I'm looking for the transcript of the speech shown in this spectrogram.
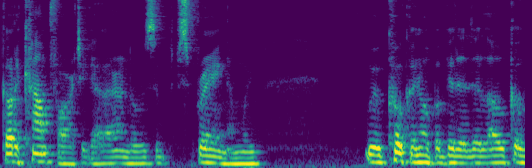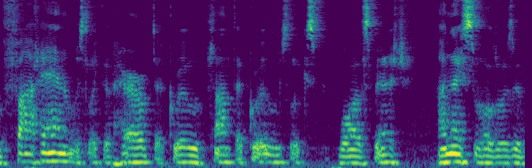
got a campfire together and there was a spring and we we were cooking up a bit of the local fat hen. It was like a herb that grew, a plant that grew. It was like wild spinach. And next of all, there was a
